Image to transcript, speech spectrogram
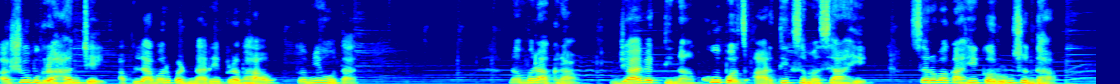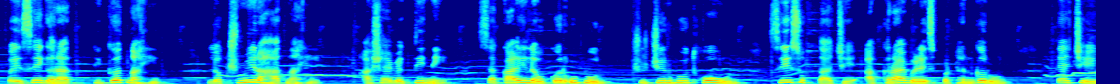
अशुभ ग्रहांचे आपल्यावर पडणारे प्रभाव कमी होतात. नंबर अकरा. ज्या व्यक्तींना खूपच आर्थिक समस्या आहे सर्व काही करूनसुद्धा पैसे घरात टिकत नाहीत लक्ष्मी राहत नाही अशा व्यक्तीने सकाळी लवकर उठून शुचिरभूत होऊन श्रीसुक्ताचे अकरा वेळेस पठण करून त्याचे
